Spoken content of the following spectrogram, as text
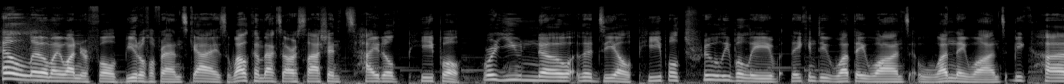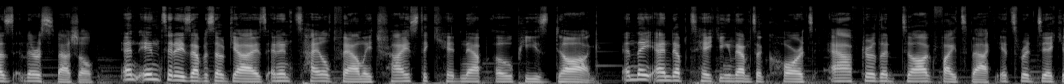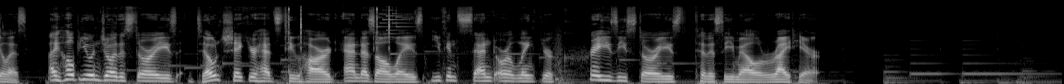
Hello, my wonderful, beautiful friends. Guys, welcome back to r slash entitled people, where you know the deal. People truly believe they can do what they want when they want because they're special. And in today's episode, guys, an entitled family tries to kidnap OP's dog, and they end up taking them to court after the dog fights back. It's ridiculous. I hope you enjoy the stories, don't shake your heads too hard, and as always, you can send or link your crazy stories to this email right here.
